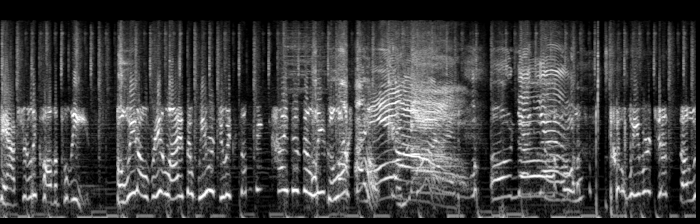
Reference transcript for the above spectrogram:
naturally call the police, but we don't realize that we were doing something kind of illegal ourselves. Oh were just so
